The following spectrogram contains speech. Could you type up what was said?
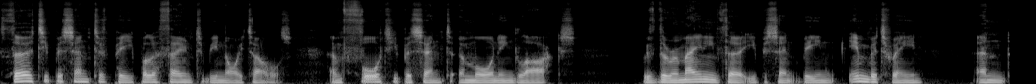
30% of people are found to be night owls, and 40% are morning larks, with the remaining 30% being in between and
